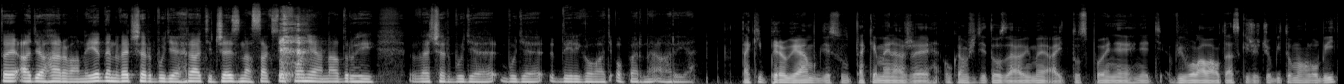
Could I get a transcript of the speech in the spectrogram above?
to je Aďo Harvan. Jeden večer bude hrať jazz na saxofóne a na druhý večer bude, bude dirigovať operné árie taký program, kde sú také mená, že okamžite to zaujíme, aj to spojenie hneď vyvoláva otázky, že čo by to mohlo byť.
